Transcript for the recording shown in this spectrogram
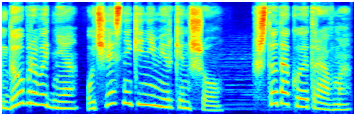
Доброго дня, участники Немиркин Шоу. Что такое травма?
